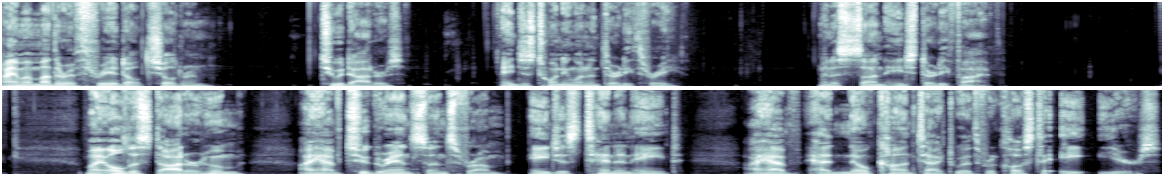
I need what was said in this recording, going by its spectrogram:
I am a mother of three adult children two daughters, ages 21 and 33, and a son, age 35. My oldest daughter, whom I have two grandsons from, ages 10 and 8, I have had no contact with for close to eight years.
